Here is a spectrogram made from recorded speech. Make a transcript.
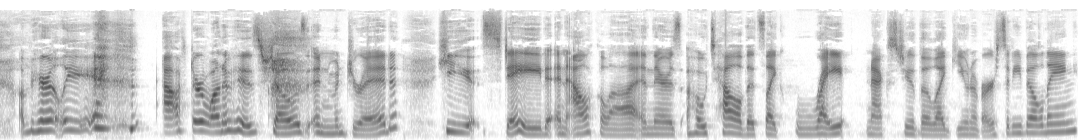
Apparently, after one of his shows in Madrid, he stayed in Alcala and there's a hotel that's like right next to the like university building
